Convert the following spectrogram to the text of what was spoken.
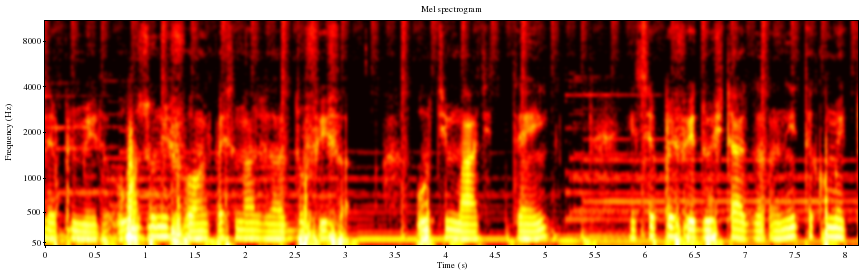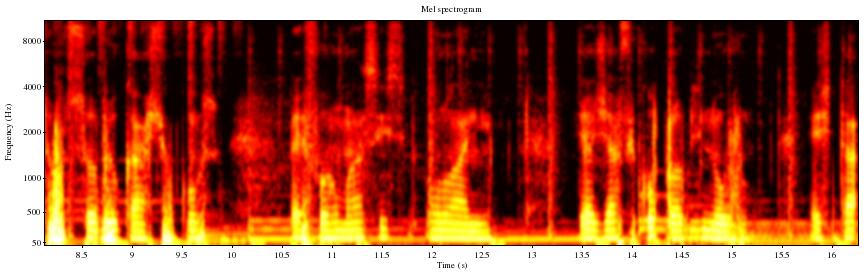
Meu primeiro, os uniformes personalizados do FIFA Ultimate tem em seu perfil do Instagram. Anitta comentou sobre o gasto com performances online. Já já ficou pobre de novo. Está,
